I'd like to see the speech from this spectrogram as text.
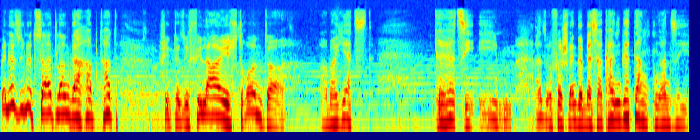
Wenn er sie eine Zeit lang gehabt hat, schickt er sie vielleicht runter. Aber jetzt gehört sie ihm. Also verschwende besser keinen Gedanken an sie.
